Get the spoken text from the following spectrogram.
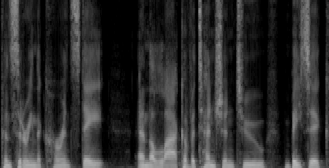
considering the current state? and the lack of attention to basic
